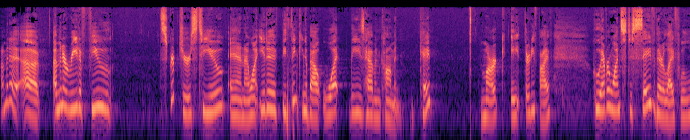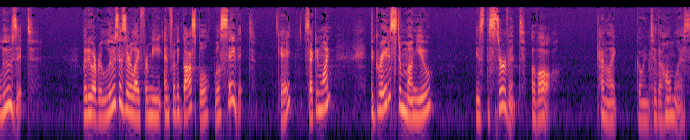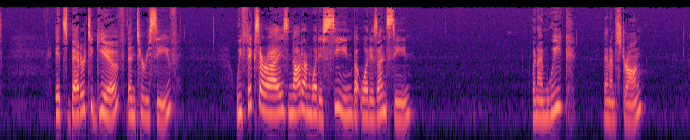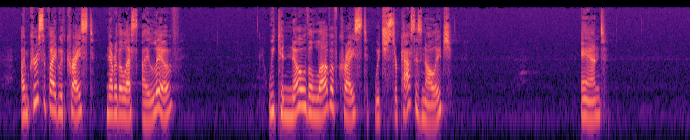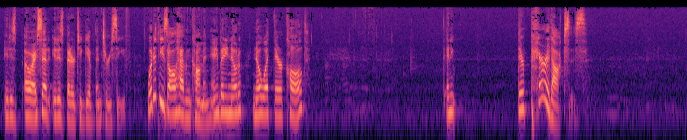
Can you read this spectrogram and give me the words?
I'm gonna uh, I'm gonna read a few scriptures to you, and I want you to be thinking about what these have in common. Okay, Mark eight thirty five. Whoever wants to save their life will lose it, but whoever loses their life for me and for the gospel will save it. Okay. Second one, the greatest among you is the servant of all. Kind of like going to the homeless. It's better to give than to receive. We fix our eyes not on what is seen, but what is unseen. When I'm weak, then I'm strong. I'm crucified with Christ, nevertheless I live. We can know the love of Christ, which surpasses knowledge. And it is, oh, I said it is better to give than to receive. What do these all have in common? Anybody know, know what they're called? Any, they're paradoxes.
